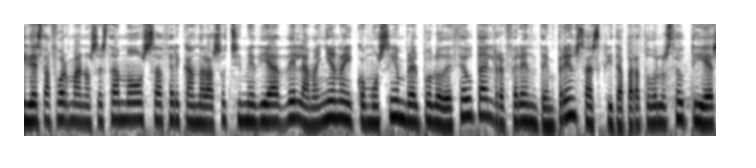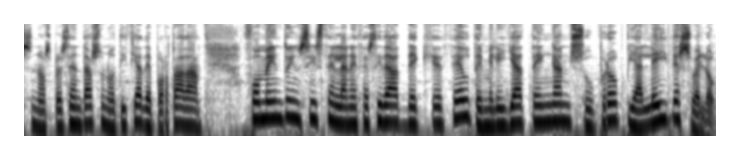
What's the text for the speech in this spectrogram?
Y de esta forma nos estamos acercando a las ocho y media de la mañana y como siempre el pueblo de Ceuta, el referente en prensa escrita para todos los ceutíes, nos presenta su noticia de portada. Fomento insiste en la necesidad de que Ceuta y Melilla tengan su propia ley de suelo.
